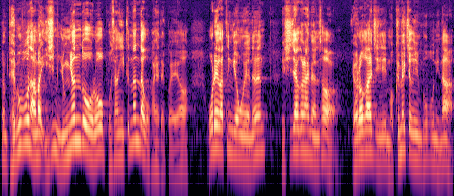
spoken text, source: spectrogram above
그럼 대부분 아마 26년도로 보상이 끝난다고 봐야 될 거예요. 올해 같은 경우에는 시작을 하면서 여러 가지 뭐 금액적인 부분이나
